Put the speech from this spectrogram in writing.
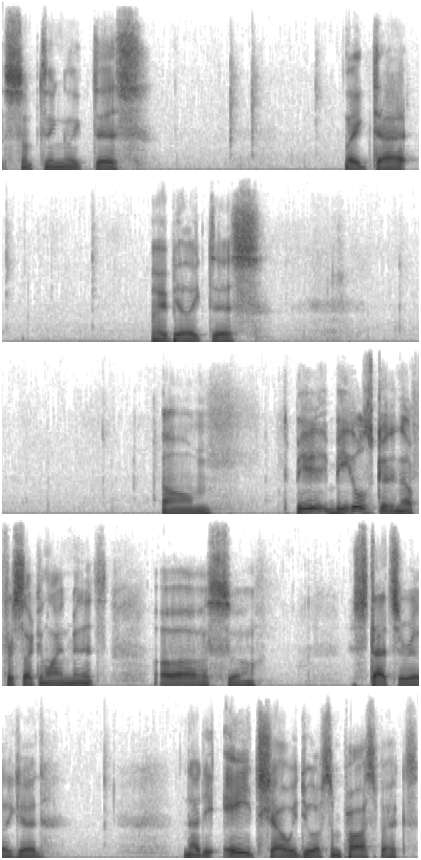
something like this like that. Maybe like this. Um Be Beagle's good enough for second line minutes. Uh so stats are really good. Now the AHL we? Do have some prospects.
